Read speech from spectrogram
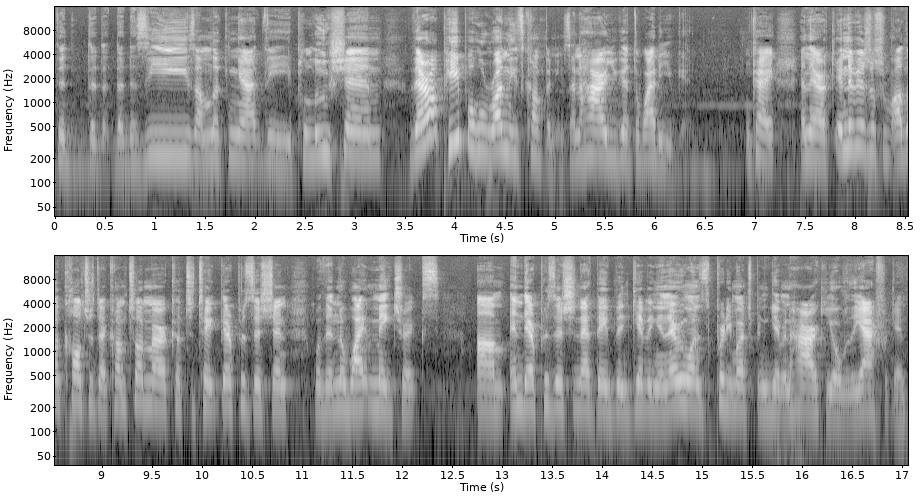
the the the disease. I'm looking at the pollution. There are people who run these companies, and the higher you get, the wider you get. Okay, and there are individuals from other cultures that come to America to take their position within the white matrix, um, in their position that they've been giving, and everyone's pretty much been given hierarchy over the African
